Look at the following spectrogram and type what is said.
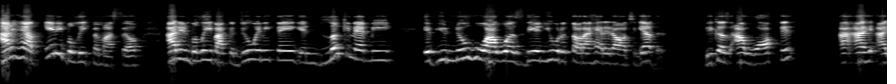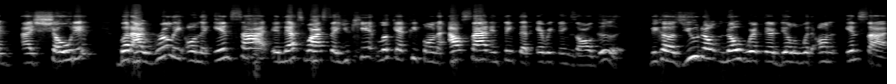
I didn't have any belief in myself. I didn't believe I could do anything. And looking at me, if you knew who I was then, you would have thought I had it all together because I walked it. I I I, I showed it but I really on the inside, and that's why I say you can't look at people on the outside and think that everything's all good because you don't know what they're dealing with on inside.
